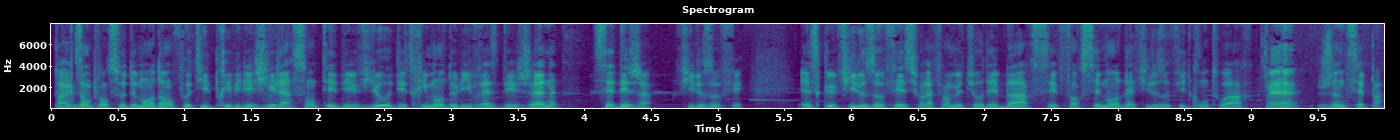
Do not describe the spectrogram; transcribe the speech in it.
Par exemple, en se demandant faut-il privilégier la santé des vieux au détriment de l'ivresse des jeunes, c'est déjà philosopher. Est-ce que philosopher sur la fermeture des bars, c'est forcément de la philosophie de comptoir? Je ne sais pas.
